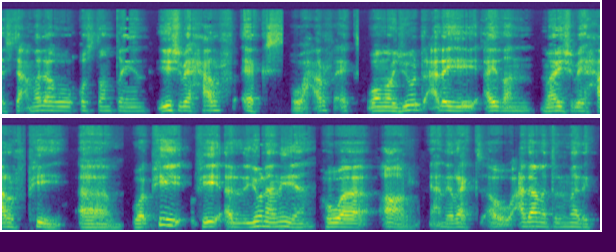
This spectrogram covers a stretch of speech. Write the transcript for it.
استعمله قسطنطين يشبه حرف X هو حرف X وموجود عليه أيضا ما يشبه حرف P و P في اليونانية هو R يعني ركس أو علامة الملك.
